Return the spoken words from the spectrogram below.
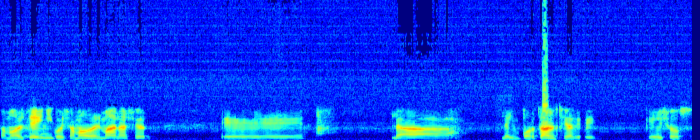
Llamado del técnico el llamado del manager eh, la, la importancia que, que ellos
